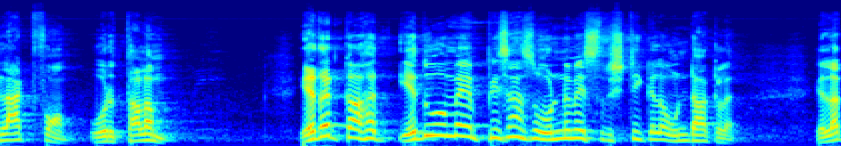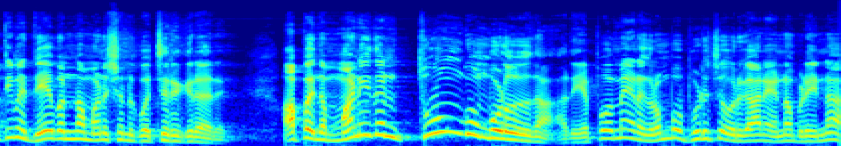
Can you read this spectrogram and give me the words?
பிளாட்ஃபார்ம் ஒரு தளம். எதற்காக எதுவுமே பிசாசு ஒன்றுமே சிருஷ்டிக்கலை உண்டாக்கலை. எல்லாத்தையுமே தேவன் தான் மனுஷனுக்கு வச்சிருக்கிறாரு. அப்போ இந்த மனிதன் தூங்கும் பொழுது தான் அது எப்போவுமே எனக்கு ரொம்ப பிடிச்ச ஒரு காரணம் என்ன அப்படின்னா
